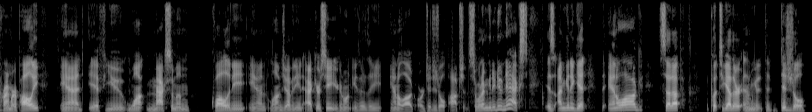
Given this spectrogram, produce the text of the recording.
PrimeWhere Poly, and if you want maximum quality and longevity and accuracy, you're going to want either the analog or digital options. So what I'm going to do next is I'm going to get the analog set up put together and I'm going to get the digital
